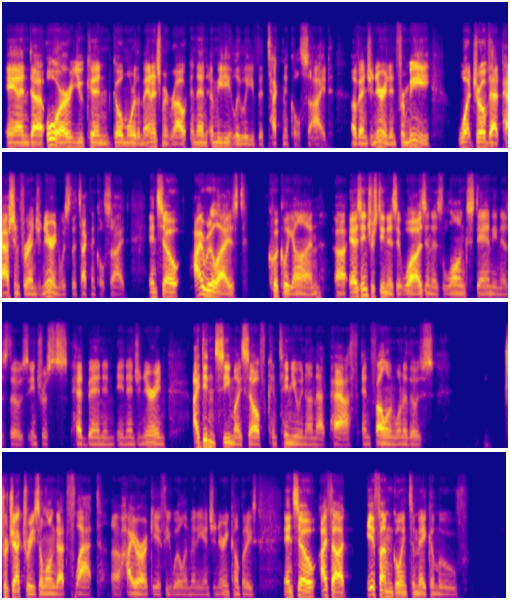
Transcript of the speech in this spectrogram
And uh, or you can go more the management route and then immediately leave the technical side of engineering. And for me, what drove that passion for engineering was the technical side. And so I realized quickly on, uh, as interesting as it was and as long standing as those interests had been in, in engineering, I didn't see myself continuing on that path and following one of those trajectories along that flat uh, hierarchy, if you will, in many engineering companies. And so I thought, if I'm going to make a move,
